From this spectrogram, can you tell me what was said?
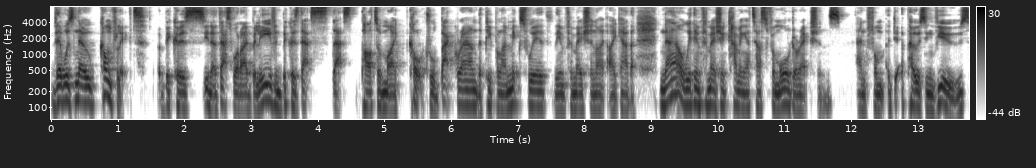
There was no conflict because, you know, that's what I believe and because that's that's part of my cultural background, the people I mix with, the information I, I gather. Now with information coming at us from all directions and from opposing views,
